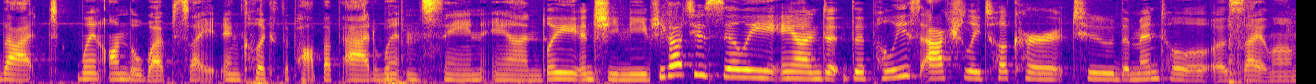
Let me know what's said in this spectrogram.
that went on the website and clicked the pop-up ad went insane and and she need she got too silly and the police actually took her to the mental asylum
